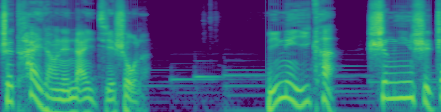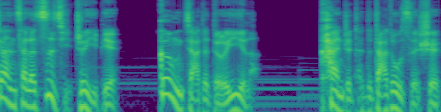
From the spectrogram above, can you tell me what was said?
这太让人难以接受了。琳琳一看声音是站在了自己这一边，更加的得意了。看着他的大肚子时，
